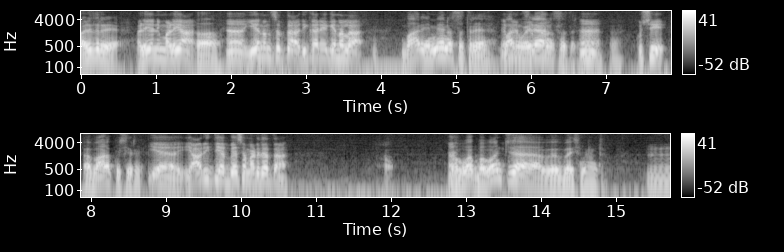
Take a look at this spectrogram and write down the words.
ಅಳಿದ್ರಿ? ಅಳಿಯ ನಿಮ್ಮ ಅಳಿಯ? ಹಾ ಹಾ ಏನ್ ಅನ್ಸುತ್ತ? ಅಧಿಕಾರಿ ಆಗೇನಲ್ಲ ಭಾರಿ ಹೆಮ್ಮೆ ಅನಿಸ್ತತ್ರಿ. ಭಾರಿ ಒಳ್ಳೆ ಅನಿಸ್ತತ್ರಿ. ಹ್ಮ್ ಖುಷಿ? ಭಾಳ ಖುಷಿ ರೀ. ಯಾ- ಯಾವ ರೀತಿ ಅಭ್ಯಾಸ ಮಾಡಿದಾತ ಭಗವ ಭಗವಂತ ಬಯಸಿ ಮಾಡನ್ರಿ. ಹ್ಮ್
